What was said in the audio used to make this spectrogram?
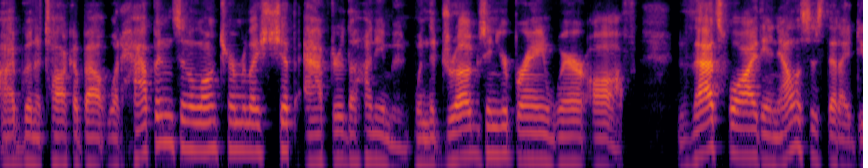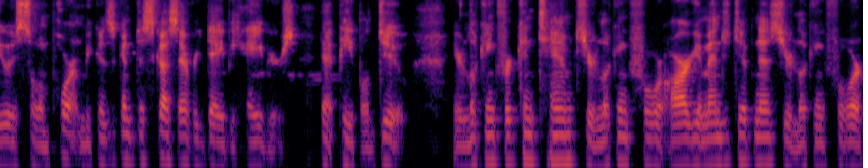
I'm going to talk about what happens in a long term relationship after the honeymoon, when the drugs in your brain wear off. That's why the analysis that I do is so important because it's going to discuss everyday behaviors that people do. You're looking for contempt, you're looking for argumentativeness, you're looking for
